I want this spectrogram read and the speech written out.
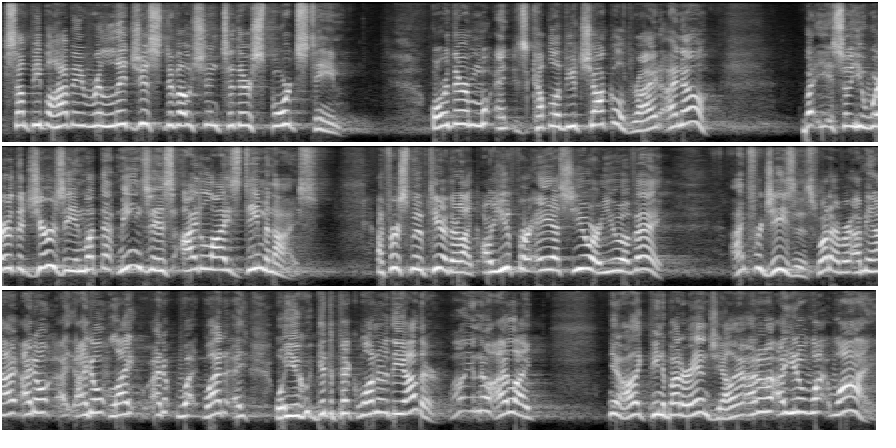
Some people have a religious devotion to their sports team. Or they're, and a couple of you chuckled, right? I know. But so you wear the jersey, and what that means is idolize, demonize. I first moved here, they're like, Are you for ASU or U of A? I'm for Jesus, whatever. I mean, I, I don't, I, I, don't like, I don't, what, what? I, well, you get to pick one or the other. Well, you know, I like you know, I like peanut butter and jelly. I don't know, you know what, why?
